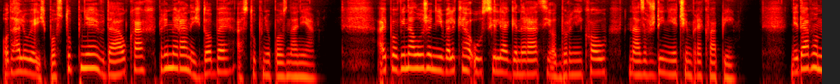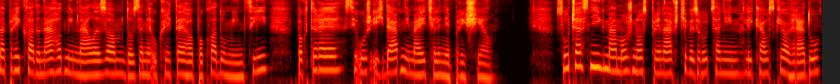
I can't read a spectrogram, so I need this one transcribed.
odhaľuje ich postupne v dávkach primeraných dobe a stupňu poznania. Aj po vynaložení veľkého úsilia generácií odborníkov nás vždy niečím prekvapí. Nedávno napríklad náhodným nálezom do zeme ukrytého pokladu mincí, po ktoré si už ich dávny majiteľ neprišiel. Súčasník má možnosť pri návšteve zrúcanín Likavského hradu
